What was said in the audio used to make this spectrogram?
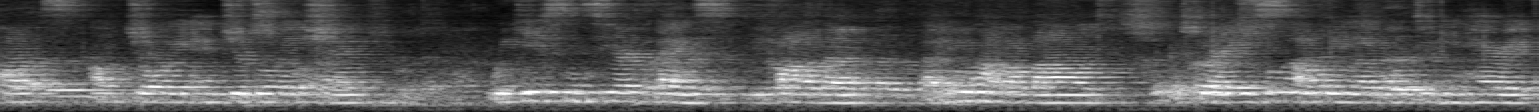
hearts of joy and jubilation. We give sincere thanks, Father, that you have allowed the grace of being Abel to inherit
